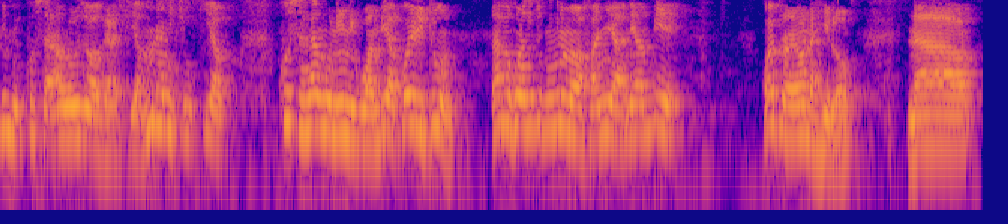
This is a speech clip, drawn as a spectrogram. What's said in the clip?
mimi kosa langu nauliza wa Galatia mnanichukia kosa langu nini kuambia kweli tu? Labda kuna kitu kingine nimewafanyia niambie. Kwa hiyo tunaona hilo na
